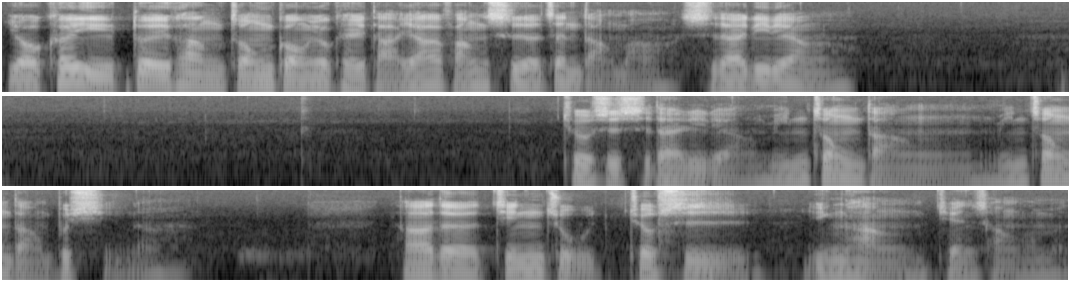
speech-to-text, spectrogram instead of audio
有可以对抗中共又可以打压房市的政党吗？时代力量啊。就是时代力量，民众党，民众党不行啊！他的金主就是银行、建商他们。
